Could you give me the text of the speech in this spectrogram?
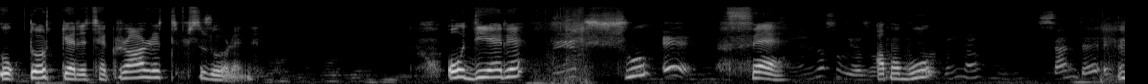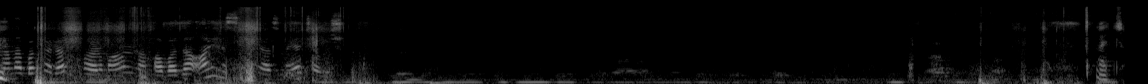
yok dört kere tekrar ettim. Siz öğrenin. O diğeri Büyük şu e F. nasıl yazıldığını Ama bu- gördün mü? Sen de ekrana bakarak parmağınla havada aynısını yazmaya çalış. Evet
